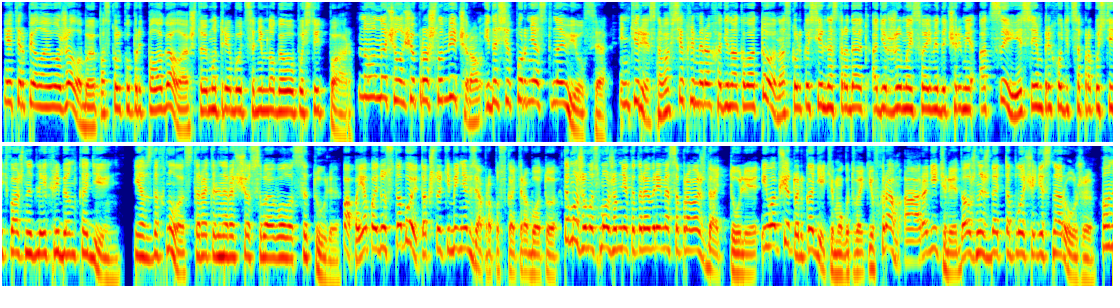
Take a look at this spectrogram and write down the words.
Я терпела его жалобы, поскольку предполагала, что ему требуется немного выпустить пар. Но он начал еще прошлым вечером и до сих пор не остановился. Интересно, во всех ли мирах одинаково то, насколько сильно страдают одержимые своими дочерьми отцы, если им приходится пропустить важный для их ребенка день? Я вздохнула, старательно расчесывая волосы Тули. «Папа, я пойду с тобой, так что тебе нельзя пропускать работу. К тому же мы сможем некоторое время сопровождать Тули. И вообще только дети могут войти в храм, а родители должны ждать на площади снаружи». Он,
